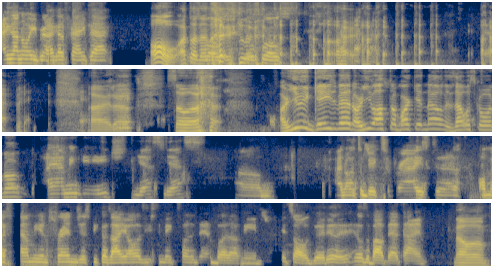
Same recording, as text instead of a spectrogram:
I ain't got no apron. I got a fanny pack. Oh, I thought It was that. close. It was close. all right, all right. All right, man. All right. Uh, so, uh, are you engaged, man? Are you off the market now? Is that what's going on? I am engaged. Yes, yes. Um, I know it's a big surprise to all my family and friends just because I always used to make fun of them, but I mean, it's all good. It, it was about that time. Now, um,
